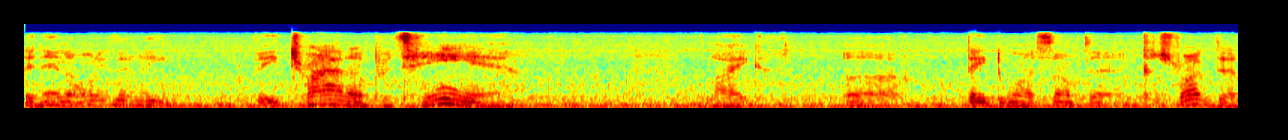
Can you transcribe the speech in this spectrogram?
And then the only thing they they try to pretend like uh, they doing something constructive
